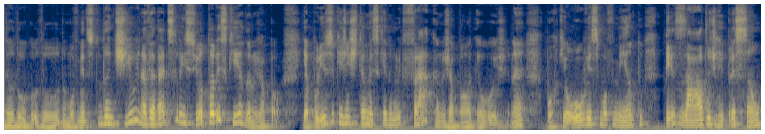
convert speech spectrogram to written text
do, do, do, do, movimento estudantil e, na verdade, silenciou toda a esquerda no Japão. E é por isso que a gente tem uma esquerda muito fraca no Japão até hoje, né, porque houve esse movimento pesado de repressão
